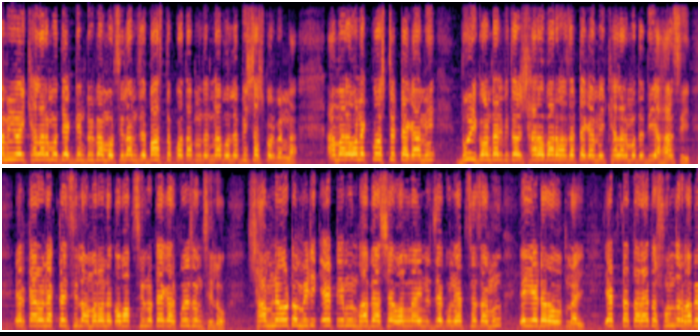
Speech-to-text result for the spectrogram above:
আমি ওই খেলার মধ্যে একদিন ডুইবা মরছিলাম যে বাস্তব কথা আপনাদের না বললে বিশ্বাস করবেন না। আমার অনেক কষ্টের টাকা আমি দুই ঘণ্টার ভিতরে সাড়ে বারো হাজার টাকা আমি খেলার মধ্যে দিয়ে হারছি। এর কারণ একটাই ছিল, আমার অনেক অভাব ছিল, টাকার প্রয়োজন ছিল। সামনে অটোমেটিক এট এমনভাবে আসে অনলাইনের যে কোনো অ্যাপসে যামু, এই এডের অভাব নাই। এডটা তারা এত সুন্দরভাবে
